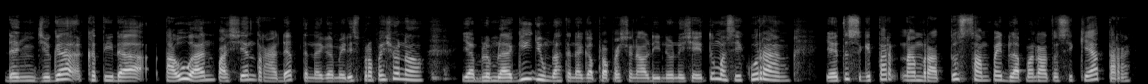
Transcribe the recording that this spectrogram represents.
dan juga ketidaktahuan pasien terhadap tenaga medis profesional. Ya belum lagi jumlah tenaga profesional di Indonesia itu masih kurang, yaitu sekitar 600 sampai 800 psikiater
